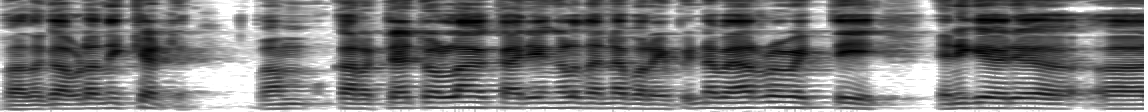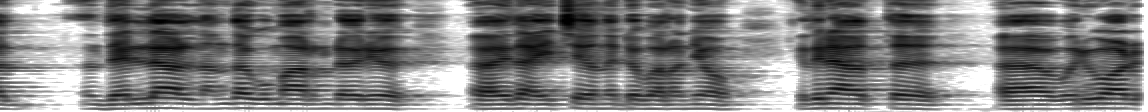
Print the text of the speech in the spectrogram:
അപ്പോൾ അതൊക്കെ അവിടെ നിൽക്കട്ടെ. അപ്പം കറക്റ്റായിട്ടുള്ള കാര്യങ്ങൾ തന്നെ പറയും. പിന്നെ വേറൊരു വ്യക്തി എനിക്ക് ഒരു ദല്ലാൾ നന്ദകുമാറിന്റെ ഒരു ഇത് അയച്ചു തന്നിട്ട് പറഞ്ഞു. ഇതിനകത്ത് ഒരുപാട്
